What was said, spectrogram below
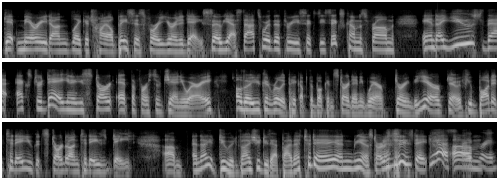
get married on like a trial basis for a year and a day. So, yes, that's where the 366 comes from. And I used that extra day. You know, you start at the 1st of January, although you can really pick up the book and start anywhere during the year. You know, if you bought it today, you could start on today's date. Um, and I do advise you do that. Buy that today and, you know, start on today's date. Yes, um, I agree.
